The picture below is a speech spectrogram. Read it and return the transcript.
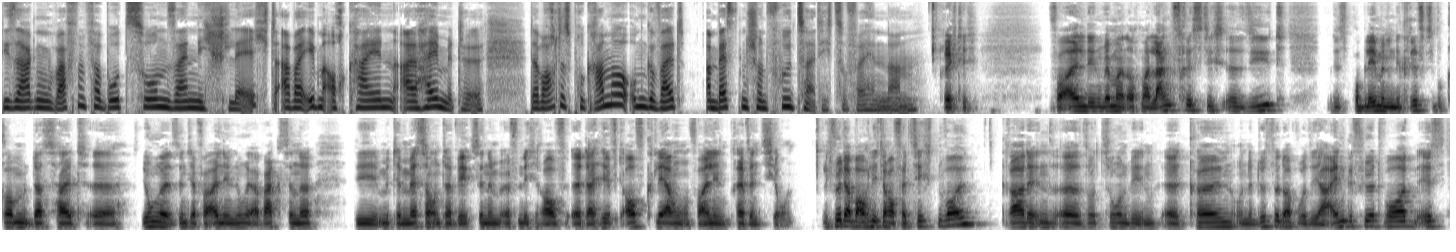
Die sagen, Waffenverbotszonen seien nicht schlecht, aber eben auch kein Allheilmittel. Da braucht es Programme, um Gewalt am besten schon frühzeitig zu verhindern. Richtig. Vor allen Dingen, wenn man auch mal langfristig äh, sieht, das Problem in den Griff zu bekommen, dass halt äh, junge, sind ja vor allen Dingen junge Erwachsene, die mit dem Messer unterwegs sind im öffentlichen Raum, äh, da hilft Aufklärung und vor allen Dingen Prävention. Ich würde aber auch nicht darauf verzichten wollen, gerade in äh, so Zonen wie in äh, Köln und in Düsseldorf, wo sie ja eingeführt worden ist.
